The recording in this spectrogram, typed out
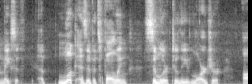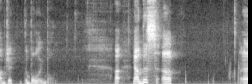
makes it look as if it's falling similar to the larger object, the bowling ball. now this uh,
